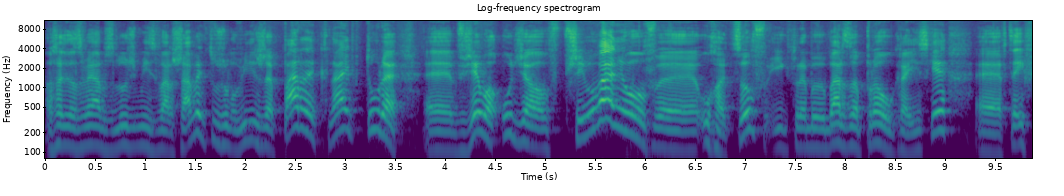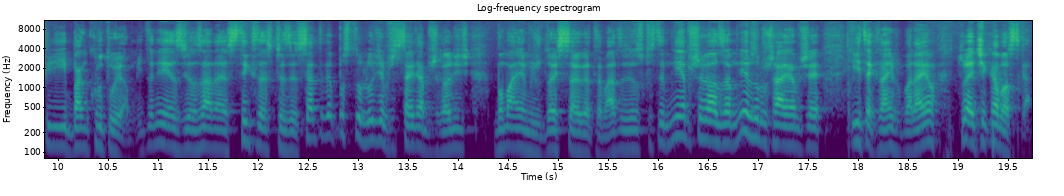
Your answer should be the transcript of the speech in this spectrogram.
Ostatnio rozmawiałem z ludźmi z Warszawy, którzy mówili, że parę knajp, które e, wzięło udział w przyjmowaniu uchodźców i które były bardzo proukraińskie, w tej chwili bankrutują. I to nie jest związane stricte z kryzysem, tylko po prostu ludzie przestali tam przychodzić, bo mają już dość całego tematu, w związku z tym nie przychodzą, nie wzruszają się i te knajpy popadają. Tutaj ciekawostka.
